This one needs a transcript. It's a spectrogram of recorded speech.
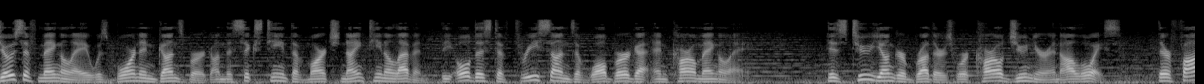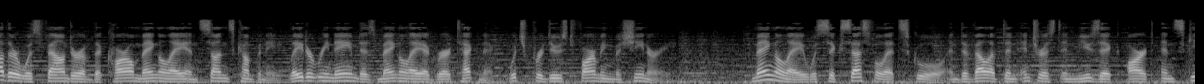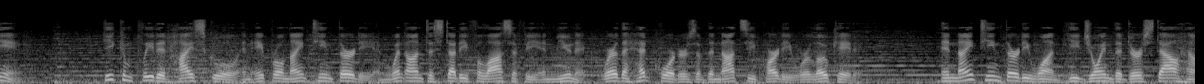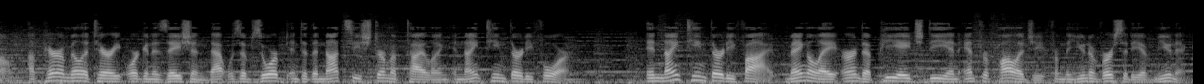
Josef Mengele was born in Günzburg on 16 March 1911, the oldest of three sons of Walburga and Karl Mengele. His two younger brothers were Karl Jr. and Alois. Their father was founder of the Karl Mengele and Sons Company, later renamed as Mengele Agrartechnik, which produced farming machinery. Mengele was successful at school and developed an interest in music, art, and skiing. He completed high school in April 1930 and went on to study philosophy in Munich, where the headquarters of the Nazi Party were located. In 1931 he joined the Der Stahlhelm, a paramilitary organization that was absorbed into the Nazi Sturmabteilung in 1934. In 1935, Mengele earned a Ph.D. in anthropology from the University of Munich.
